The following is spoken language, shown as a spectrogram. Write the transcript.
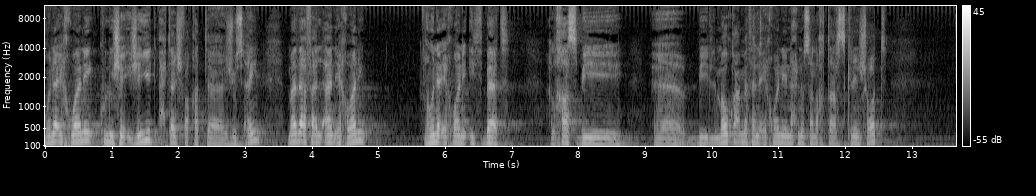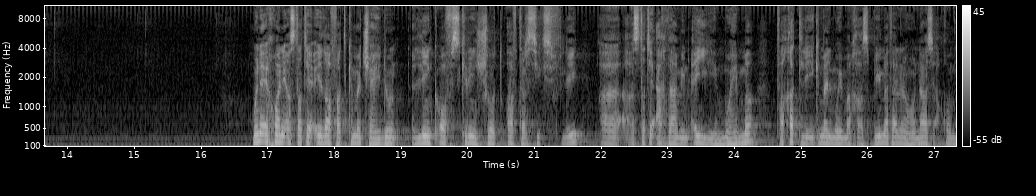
هنا إخواني كل شيء جيد. أحتاج فقط جزئين. ماذا أفعل الآن إخواني؟ هنا إخواني إثبات الخاص ب آه، بالموقع. مثلا إخواني نحن سنختار screenshot. هنا إخواني أستطيع إضافة كما تشاهدون link of screenshot after successfully أستطيع أخذها من أي مهمة فقط لإكمال المهمة الخاص بي. مثلا هنا سأقوم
